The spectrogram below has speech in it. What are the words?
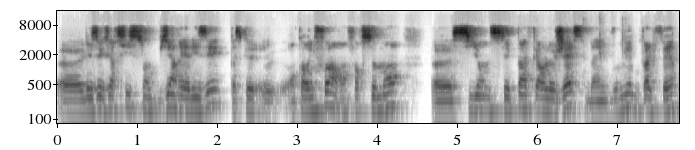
Euh, les exercices sont bien réalisés parce que, euh, encore une fois, un renforcement, si on ne sait pas faire le geste, ben, il vaut mieux ne pas le faire.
